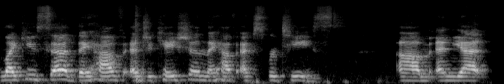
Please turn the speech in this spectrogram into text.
like you said, they have education, they have expertise, um, and yet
